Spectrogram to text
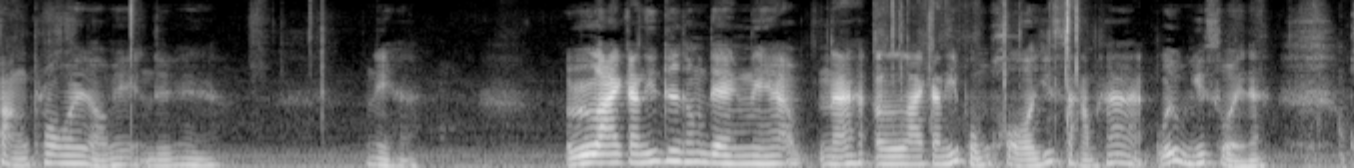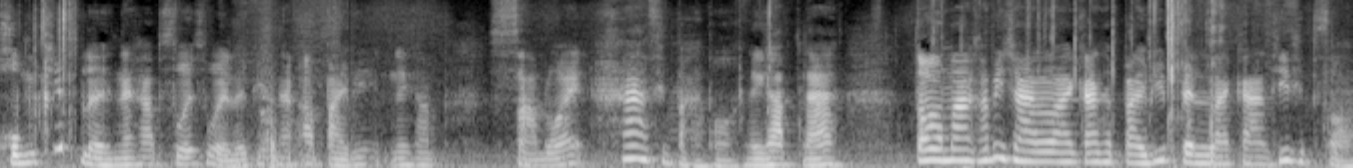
ฝังพลอยเหรอพี่หรือไงฮะนี่ฮะรายการนี้เดือนทองแดงเนี่ยครับนะรายการนี้ผมขอที่สามห้าอุ้ยอย่างนี้สวยนะคมคลิปเลยนะครับ สวยๆเลยพี่นะเอาไปพี่นะครับสามร้อยห้าสิบบาทพอนะครับนะ ต่อมาครับพี่ชายรายการถัดไปพี่เป็นรายการที่สิบสอง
